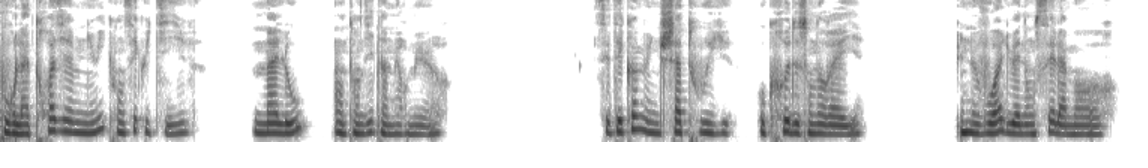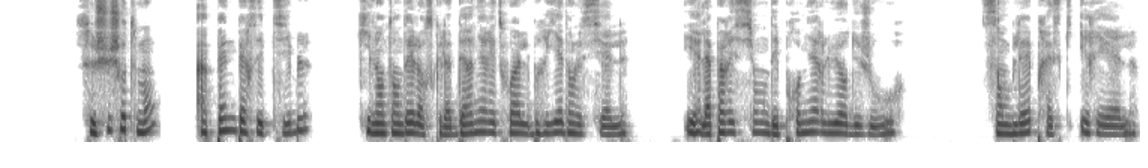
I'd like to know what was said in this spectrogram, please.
Pour la troisième nuit consécutive, Malo entendit un murmure. C'était comme une chatouille au creux de son oreille. Une voix lui annonçait la mort. Ce chuchotement, à peine perceptible, qu'il entendait lorsque la dernière étoile brillait dans le ciel et à l'apparition des premières lueurs du jour, semblait presque irréel.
